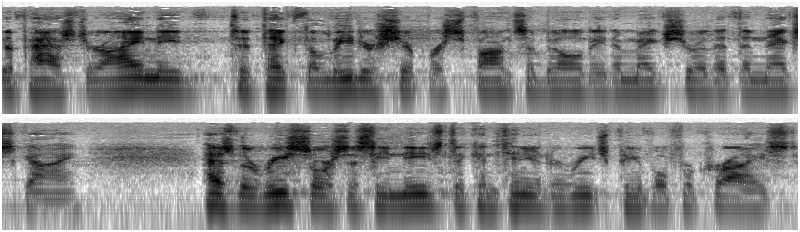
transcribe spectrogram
the pastor. I need to take the leadership responsibility to make sure that the next guy has the resources he needs to continue to reach people for Christ.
